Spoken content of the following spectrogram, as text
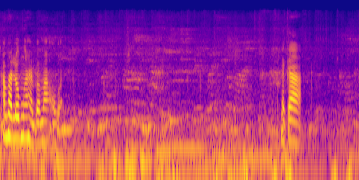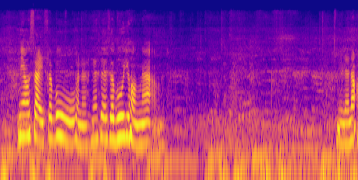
เอาพัดลมมือใหันประมาเอาก่อน แล้วก็แนวใส่สบู่ค่ะนะแนวใส่สบู่อยู่ห้องน้ำนี่แหละเนาะ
